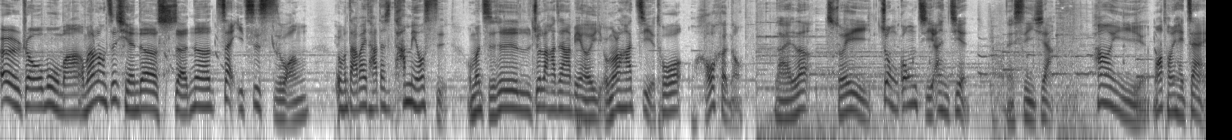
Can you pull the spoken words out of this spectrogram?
二周目吗？我们要让之前的神呢再一次死亡，我们打败他，但是他没有死，我们只是就让他在那边而已，我们让他解脱，好狠哦！来了，所以重攻击按键来试一下。嗨，猫头鹰还在，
